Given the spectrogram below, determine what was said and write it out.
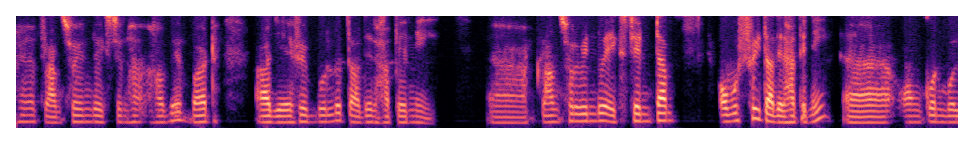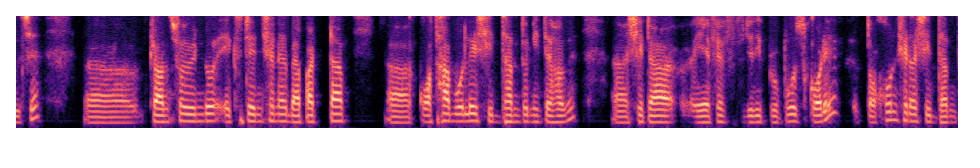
হ্যাঁ ট্রান্সফার উইন্ডো এক্সটেন্ড হবে বাট আজ এএফএফ বলল, তাদের হাতে নেই। ট্রান্সফার উইন্ডো এক্সটেন্ডটা অবশ্যই তাদের হাতে নেই। অঙ্কন বলছে ট্রান্সফার উইন্ডো এক্সটেনশনের ব্যাপারটা কথা বলে সিদ্ধান্ত নিতে হবে। সেটা এএফএফ যদি প্রপোজ করে, তখন সেটা সিদ্ধান্ত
